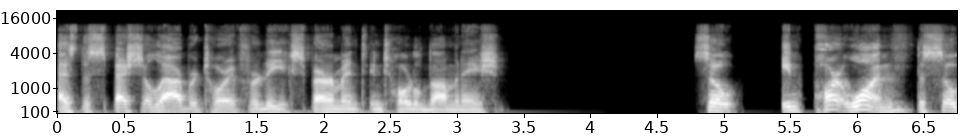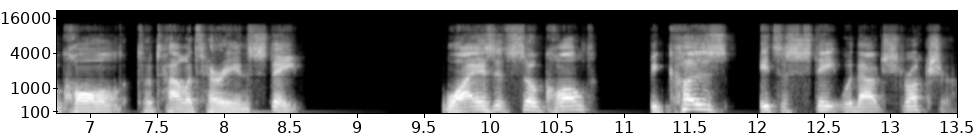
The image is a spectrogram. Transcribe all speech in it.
as the special laboratory for the experiment in total domination. So, in part one, the so called totalitarian state. Why is it so called? Because it's a state without structure,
